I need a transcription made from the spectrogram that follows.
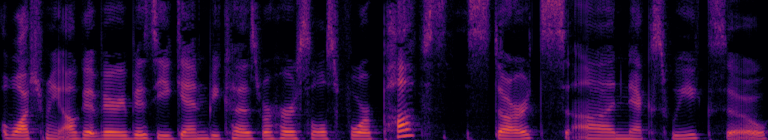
watch me, I'll get very busy again because rehearsals for Puffs starts uh, next week. So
